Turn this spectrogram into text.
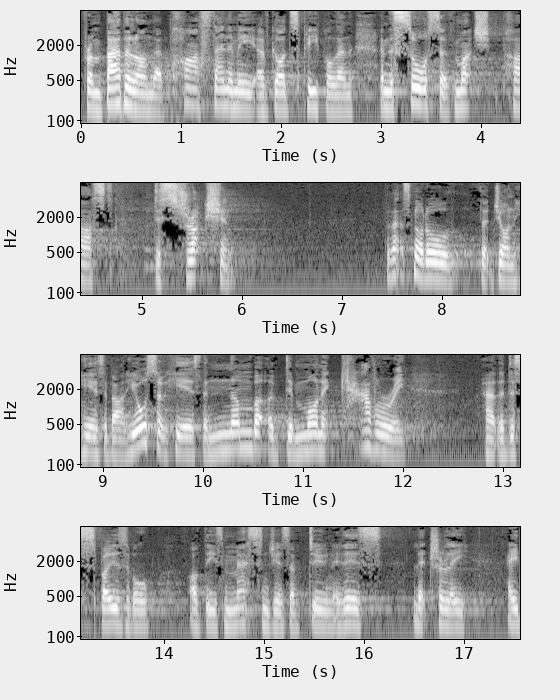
from Babylon, the past enemy of God's people and, and the source of much past destruction. But that's not all that John hears about. He also hears the number of demonic cavalry at the disposal of these messengers of doom. It is literally a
